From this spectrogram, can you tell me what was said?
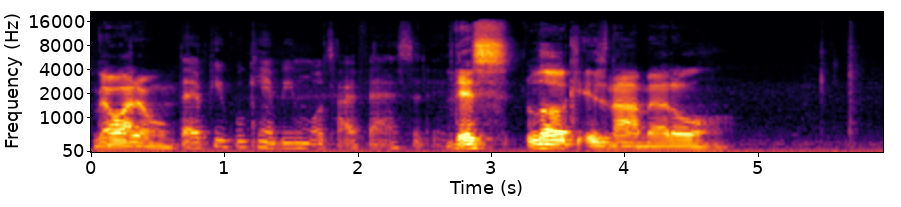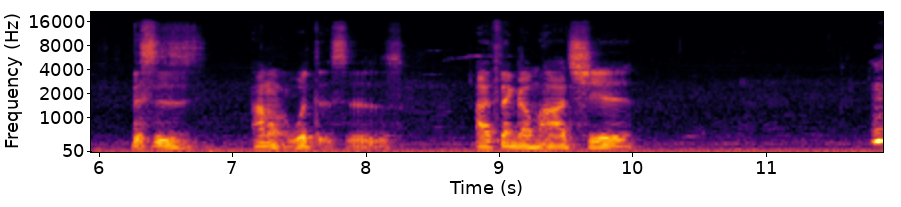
No, I don't. That people can't be multifaceted. This look is not metal. This is I don't know what this is. I think I'm hot shit.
